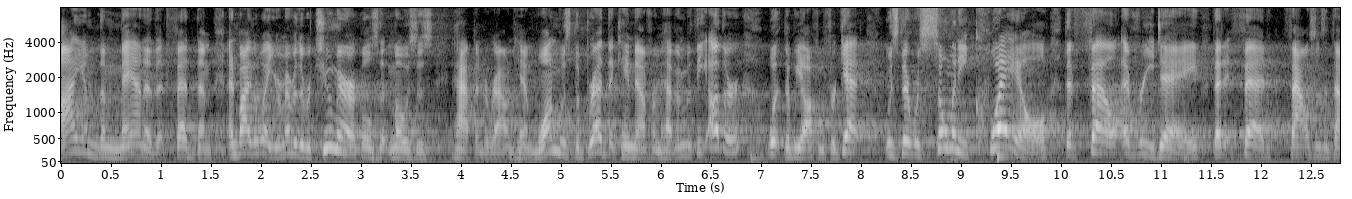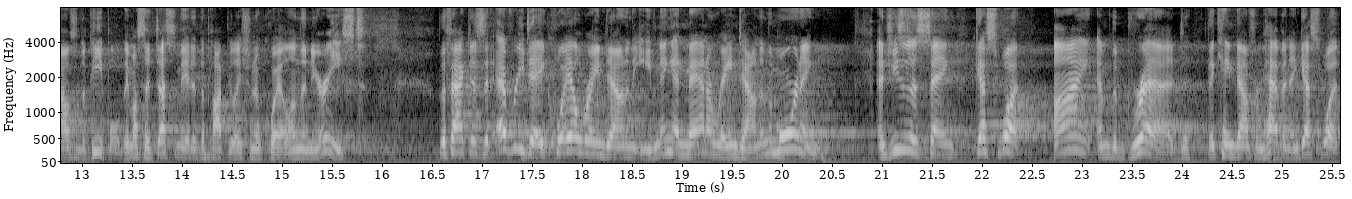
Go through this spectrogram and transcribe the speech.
I am the manna that fed them. And by the way, you remember there were two miracles that Moses happened around him. One was the bread that came down from heaven, but the other, what that we often forget, was there was so many quail that fell every day that it fed thousands and thousands of people. They must have decimated the population of quail in the Near East. The fact is that every day quail rained down in the evening and manna rained down in the morning. And Jesus is saying, guess what? I am the bread that came down from heaven. And guess what?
